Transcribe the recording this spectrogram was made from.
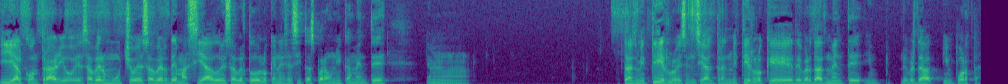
Y al contrario, es saber mucho, es saber demasiado, es saber todo lo que necesitas para únicamente em, transmitir lo esencial, transmitir lo que de verdad, mente, de verdad importa.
